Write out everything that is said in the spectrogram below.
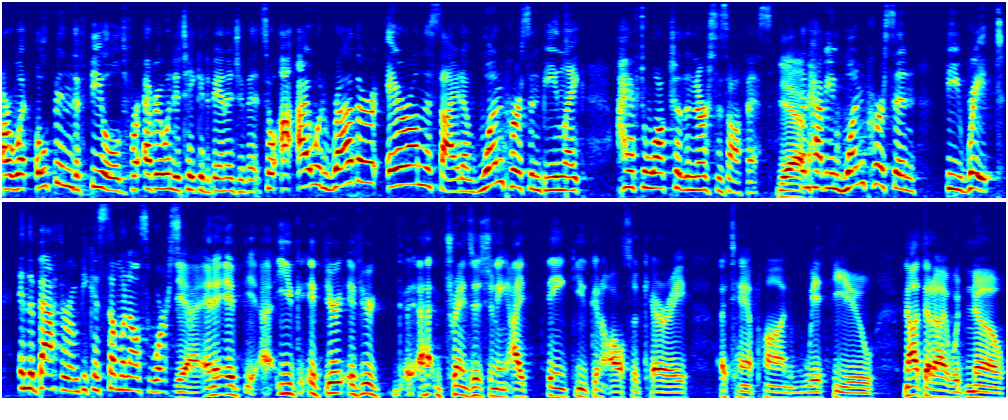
are what open the field for everyone to take advantage of it. So I, I would rather err on the side of one person being like, I have to walk to the nurse's office, Yeah. than having one person be raped in the bathroom because someone else worse. Yeah, and if uh, you if you're if you're uh, transitioning, I think you can also carry a tampon with you. Not that I would know,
